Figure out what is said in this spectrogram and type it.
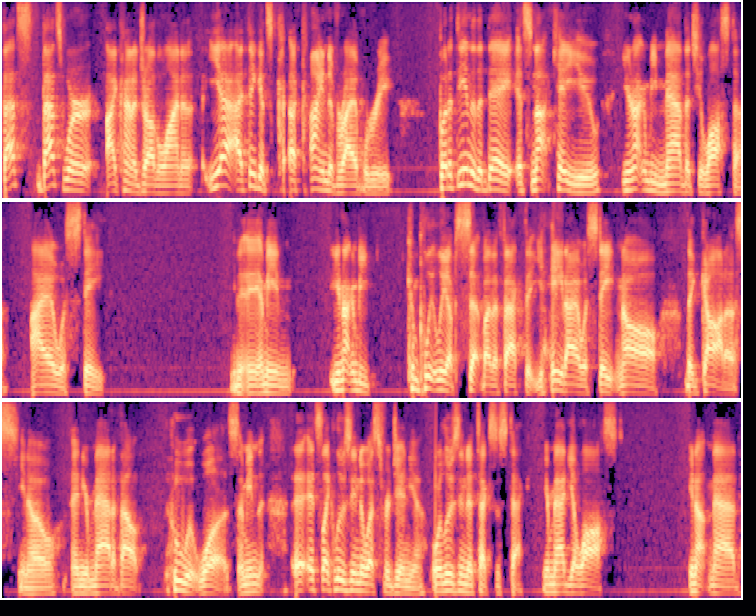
That's that's where I kind of draw the line. Of, yeah, I think it's a kind of rivalry, but at the end of the day, it's not KU. You're not going to be mad that you lost to Iowa State. I mean, you're not going to be completely upset by the fact that you hate Iowa State and oh, they got us, you know, and you're mad about who it was. I mean, it's like losing to West Virginia or losing to Texas Tech. You're mad you lost. You're not mad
